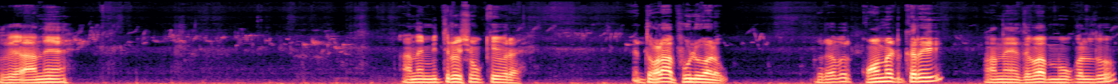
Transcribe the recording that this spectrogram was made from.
હવે આને આને મિત્રો શું કહેવાય? ધોળા ફૂલવાળું. બરાબર? કોમેન્ટ કરી અને જવાબ મોકલજો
